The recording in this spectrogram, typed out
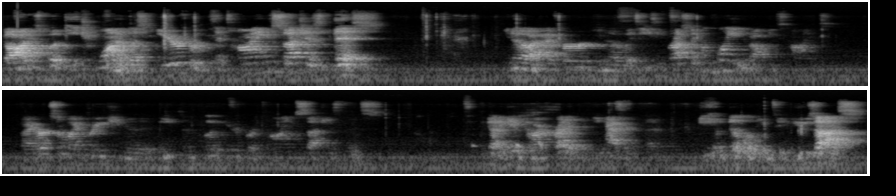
God has put each one of us here for a time such as this you know, I, have heard, you know, it's easy for us to complain about these times. I heard somebody preach, you know, that we've been put here for a time such as this. We've got to give God credit that He has the ability to use us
